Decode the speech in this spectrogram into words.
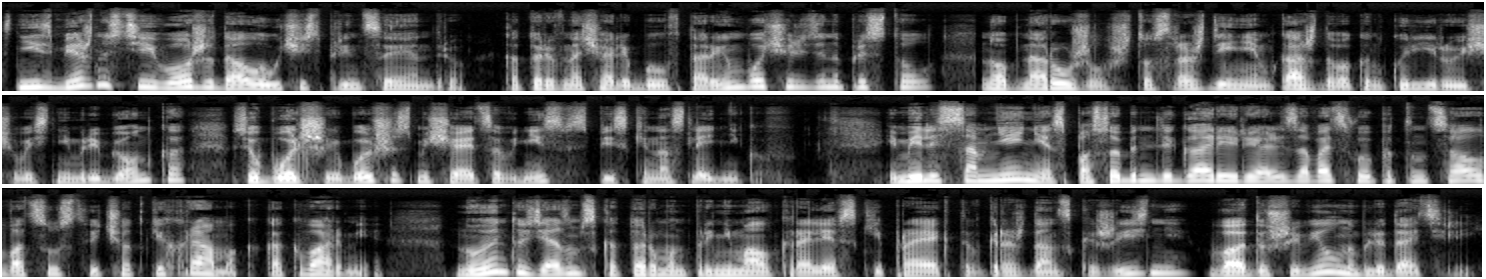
С неизбежностью его ожидала участь принца Эндрю, который вначале был вторым в очереди на престол, но обнаружил, что с рождением каждого конкурирующего с ним ребенка все больше и больше смещается вниз в списке наследников. Имелись сомнения, способен ли Гарри реализовать свой потенциал в отсутствии четких рамок, как в армии, но энтузиазм, с которым он принимал королевские проекты в гражданской жизни, воодушевил наблюдателей.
